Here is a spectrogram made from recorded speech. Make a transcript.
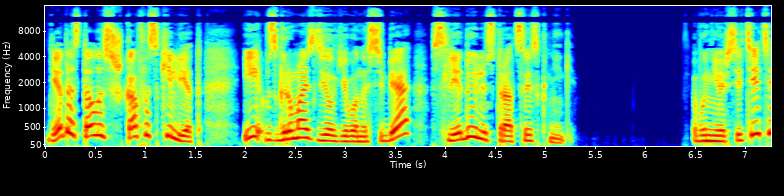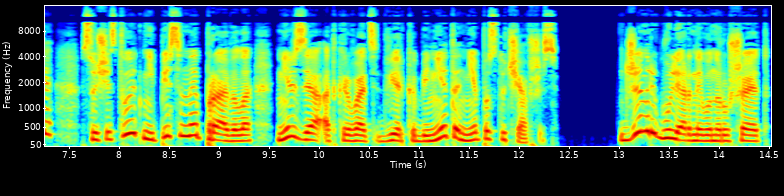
Я достал из шкафа скелет и взгромоздил его на себя, следуя иллюстрации из книги. В университете существует неписанное правило – нельзя открывать дверь кабинета, не постучавшись. Джин регулярно его нарушает,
